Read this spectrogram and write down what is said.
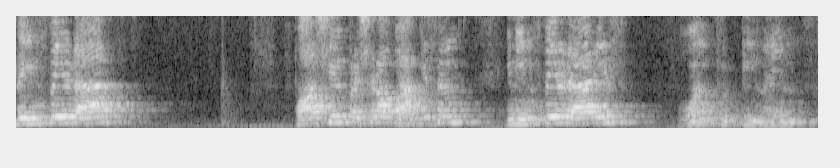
the inspired air, partial pressure of oxygen in inspired air is 159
